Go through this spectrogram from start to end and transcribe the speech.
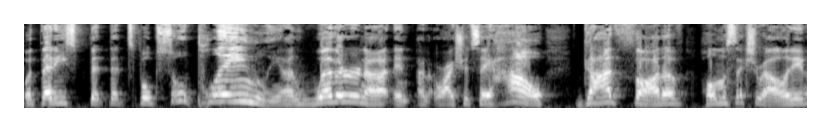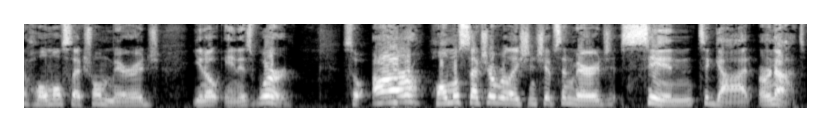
but that he that, that spoke so plainly on whether or not, and or I should say how God thought of homosexuality and homosexual marriage, you know, in His Word. So, are homosexual relationships and marriage sin to God or not?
